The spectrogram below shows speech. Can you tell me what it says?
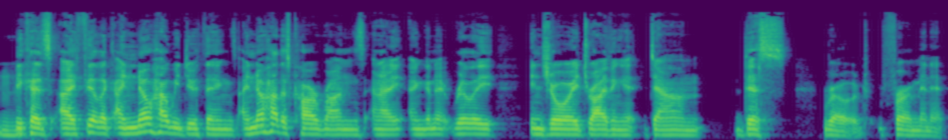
Mm-hmm. Because I feel like I know how we do things. I know how this car runs, and I, I'm going to really enjoy driving it down this road for a minute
